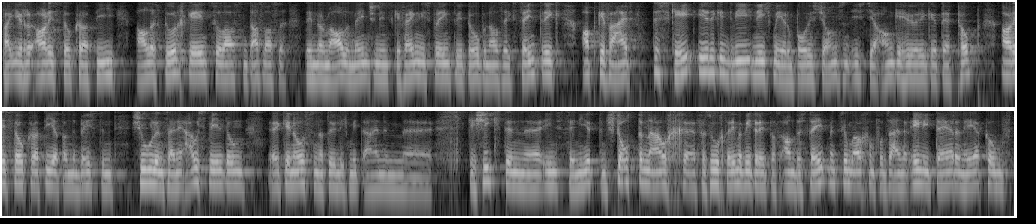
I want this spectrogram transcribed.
bei ihrer Aristokratie alles durchgehen zu lassen. Das, was den normalen Menschen ins Gefängnis bringt, wird oben als Exzentrik abgefeiert das geht irgendwie nicht mehr. Und Boris Johnson ist ja Angehöriger der Top-Aristokratie, hat an den besten Schulen seine Ausbildung äh, genossen, natürlich mit einem äh, geschickten, äh, inszenierten Stottern auch, äh, versucht er immer wieder etwas Understatement zu machen von seiner elitären Herkunft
